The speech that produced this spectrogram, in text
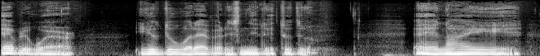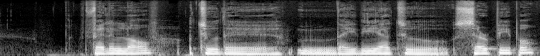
everywhere. You do whatever is needed to do. And I fell in love to the mm, the idea to serve people,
